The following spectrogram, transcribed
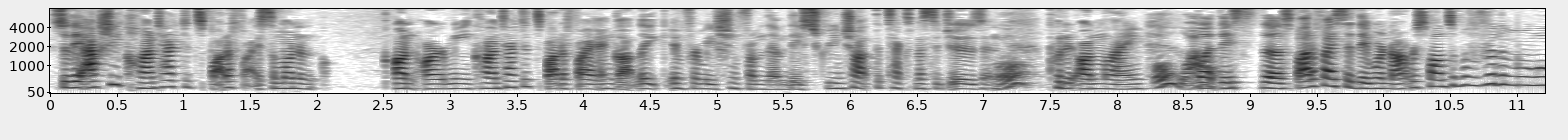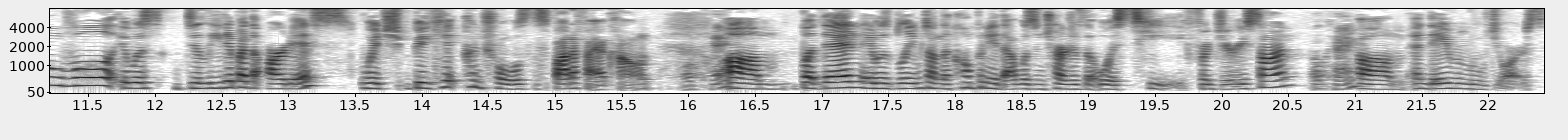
So they actually contacted Spotify. Someone on, Army contacted Spotify and got like information from them. They screenshot the text messages and Oh. put it online. Oh, wow. But they the Spotify said they were not responsible for the removal. It was deleted by the artist, which Big Hit controls the Spotify account. okay. Um, but then it was blamed on the company that was in charge of the OST for Jiri-san okay. um, and they removed yours.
